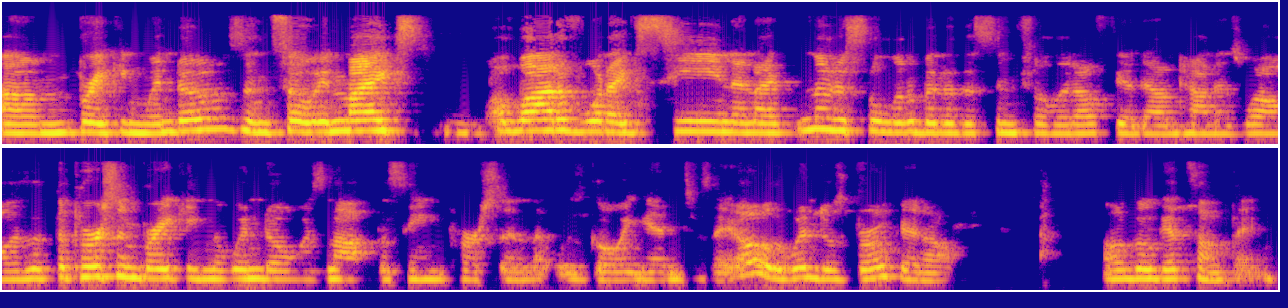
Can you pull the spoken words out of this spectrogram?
um, breaking windows. And so in my a lot of what i've seen and i've noticed a little bit of this in philadelphia downtown as well is that the person breaking the window was not the same person that was going in to say oh the window's broken. I'll, I'll go get something.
